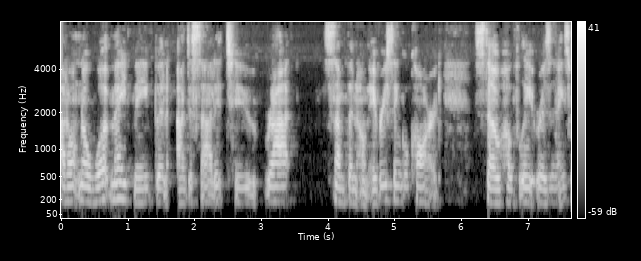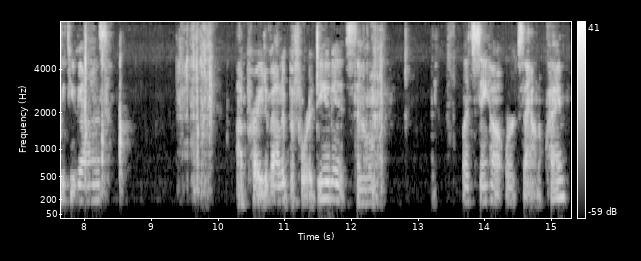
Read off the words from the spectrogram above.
I don't know what made me, but I decided to write something on every single card. So hopefully it resonates with you guys. I prayed about it before I did it, so Let's see how it works out, okay?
